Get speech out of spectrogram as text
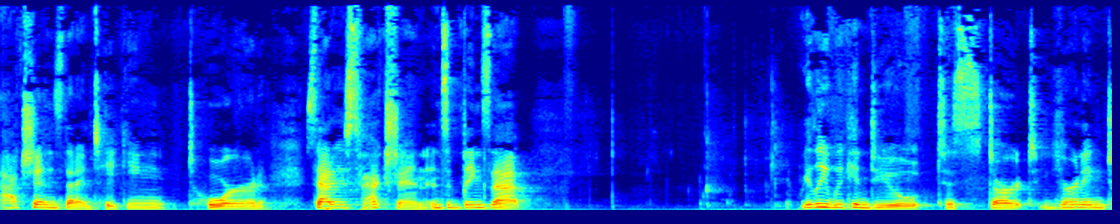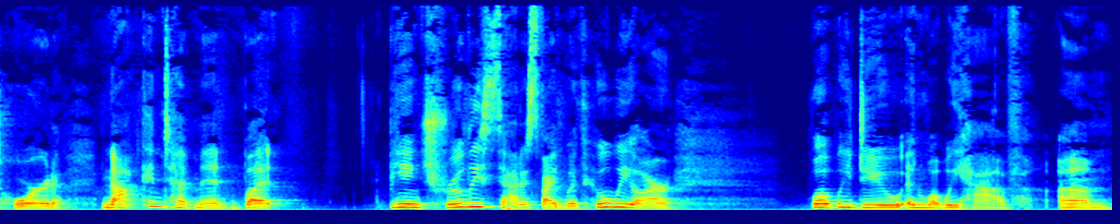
actions that I'm taking toward satisfaction and some things that really we can do to start yearning toward not contentment, but being truly satisfied with who we are, what we do, and what we have. Um,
